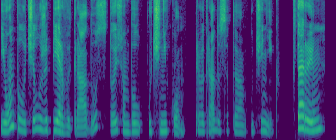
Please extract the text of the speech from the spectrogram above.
И он получил уже первый градус, то есть он был учеником. Первый градус — это ученик. Вторым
